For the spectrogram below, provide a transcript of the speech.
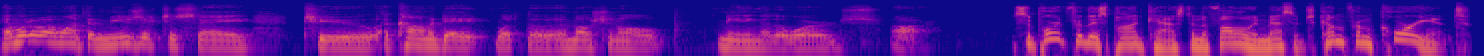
and what do I want the music to say to accommodate what the emotional meaning of the words are? Support for this podcast and the following message come from Corient.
